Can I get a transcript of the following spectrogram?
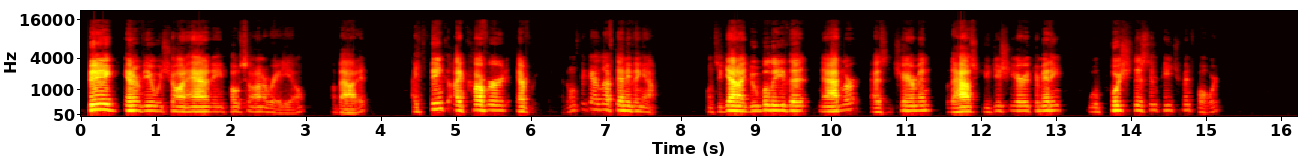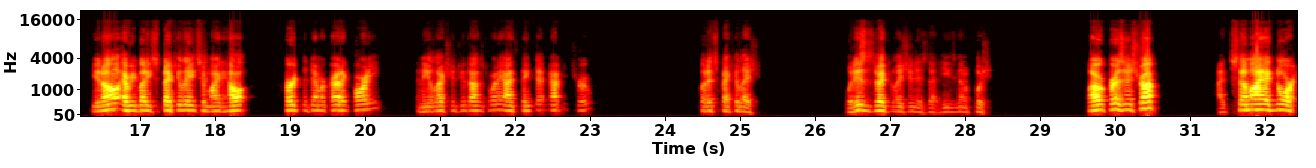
Big interview with Sean Hannity posted on a radio about it. I think I covered everything. I don't think I left anything out. Once again, I do believe that Nadler, as the chairman of the House Judiciary Committee, will push this impeachment forward. You know, everybody speculates it might help hurt the Democratic Party in the election 2020. I think that might be true, but it's speculation. What isn't speculation is that he's going to push it. If I were President Trump, I'd semi ignore it.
